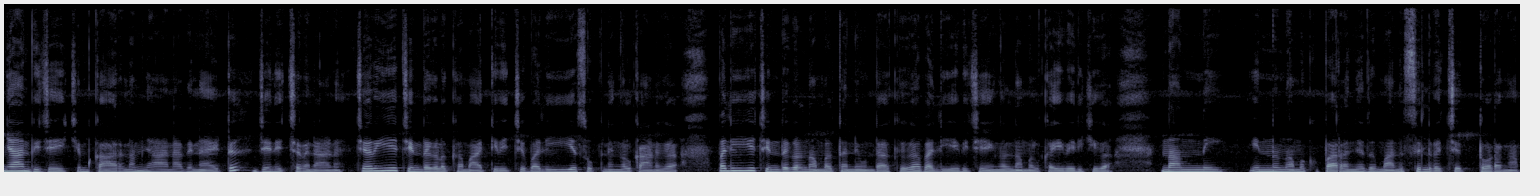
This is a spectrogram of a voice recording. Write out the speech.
ഞാൻ വിജയിക്കും കാരണം ഞാൻ അതിനായിട്ട് ജനിച്ചവനാണ്. ചെറിയ ചിന്തകളൊക്കെ മാറ്റിവെച്ച് വലിയ സ്വപ്നങ്ങൾ കാണുക വലിയ ചിന്തകൾ നമ്മൾ തന്നെ ഉണ്ടാക്കുക വലിയ വിജയങ്ങൾ നമ്മൾ കൈവരിക്കുക. നന്ദി. ഇന്ന് നമുക്ക് പറഞ്ഞത് മനസ്സിൽ വെച്ച് തുടങ്ങാം.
